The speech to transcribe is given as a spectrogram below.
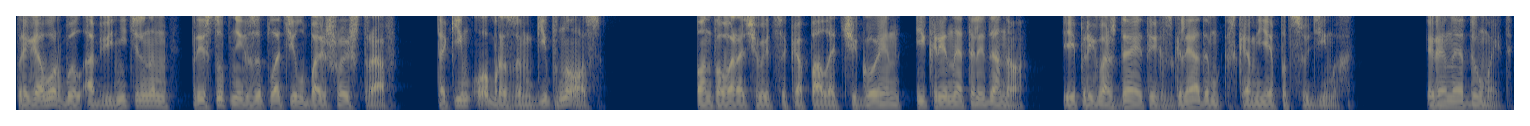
Приговор был обвинительным, преступник заплатил большой штраф. Таким образом, гипноз он поворачивается к Апале Чигоин и Кринета Ледано и пригвождает их взглядом к скамье подсудимых. Рене думает.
